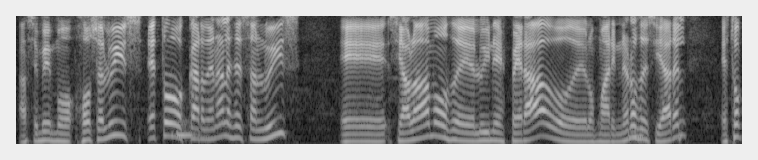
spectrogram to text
Asimismo, José Luis, estos Cardenales de San Luis, eh, si hablábamos de lo inesperado de los Marineros de Seattle, estos,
